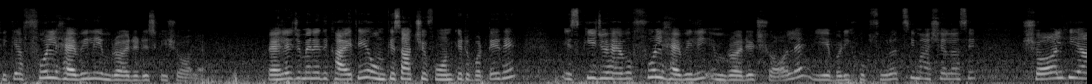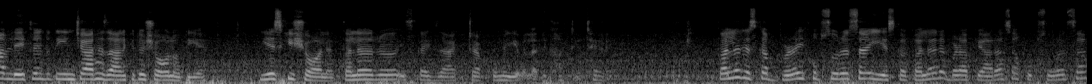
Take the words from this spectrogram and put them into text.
ठीक है फुल हैवीली एम्ब्रॉयड इसकी शॉल है। पहले जो मैंने दिखाए थे, उनके साथ शिफोन के दुपट्टे थे। इसकी जो है वो फुल हैवीली एम्ब्रॉयड शॉल है। ये बड़ी खूबसूरत सी, माशाल्लाह से। शॉल ही आप देख लें तो तीन चार हज़ार की तो शॉल होती है। ये इसकी शॉल है। कलर इसका एग्जैक्ट आपको मैं ये वाला दिखाती हूँ, ठहरे। कलर इसका बड़ा ही खूबसूरत सा ये इसका कलर है, बड़ा प्यारा सा, खूबसूरत सा।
